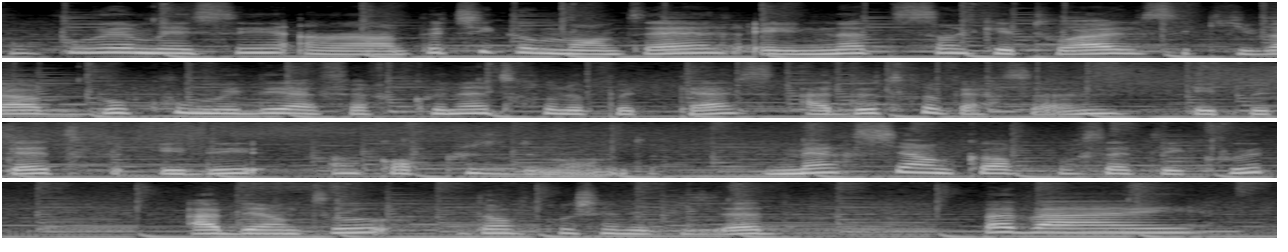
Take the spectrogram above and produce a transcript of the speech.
vous pouvez me laisser un petit commentaire et une note 5 étoiles, ce qui va beaucoup m'aider à faire connaître le podcast à d'autres personnes et peut-être aider encore plus de monde. Merci encore pour cette écoute. À bientôt dans le prochain épisode. Bye bye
